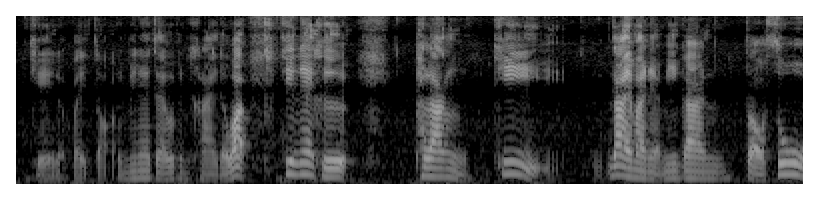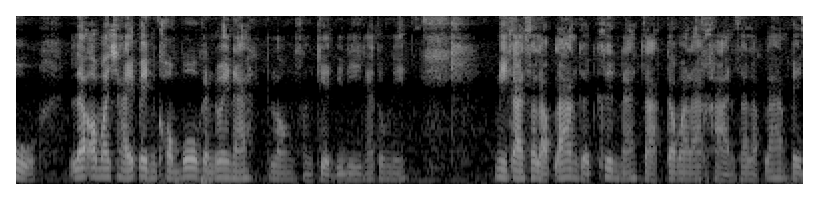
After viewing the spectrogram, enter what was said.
โอเคเดี๋ยวไปต่อไม่แน่ใจว่าเป็นใคร แต่ว่าที่แน่คือพลังที่ได้มาเนี่ยมีการต่อสู้แล้วเอามาใช้เป็นคอมโบกันด้วยนะ ลองสังเกตดีๆนะตรงนี้ มีการสลับร่างเกิดขึ้นนะ จากกรรมาลาคารสลับร่างเป็น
